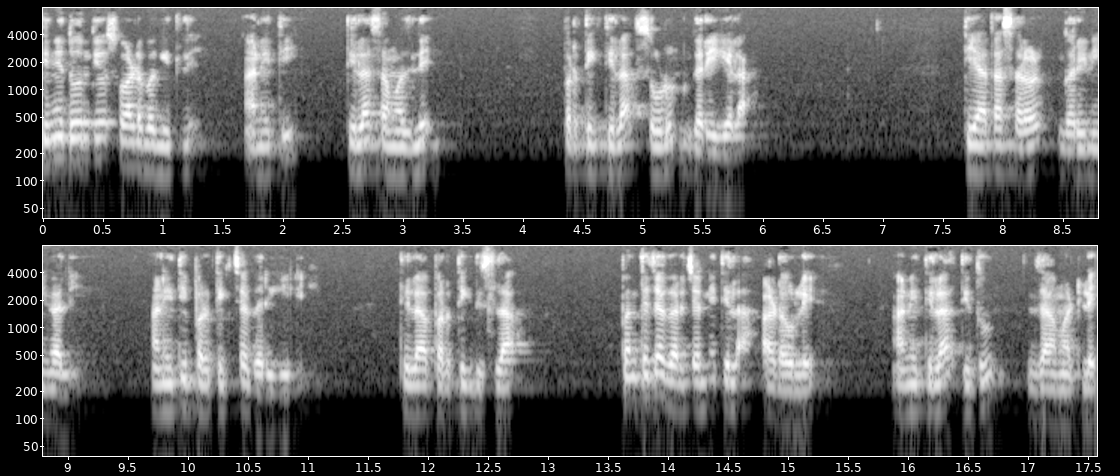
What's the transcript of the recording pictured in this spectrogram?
तिने दोन दिवस वाट बघितली आणि ती तिला समजले. प्रतीक तिला सोडून घरी गेला. ती आता सरळ घरी निघाली आणि ती प्रतीकच्या घरी गेली. तिला प्रतीक दिसला पण त्याच्या घरच्यांनी तिला अडवले आणि तिला तिथून जा म्हटले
